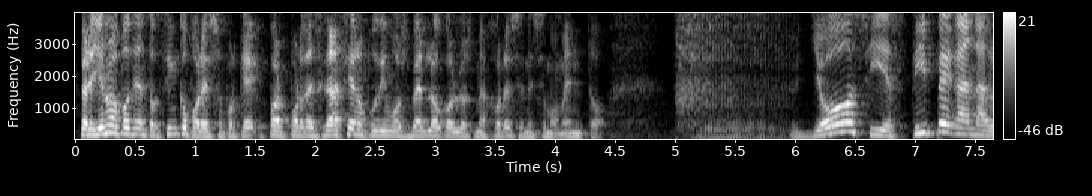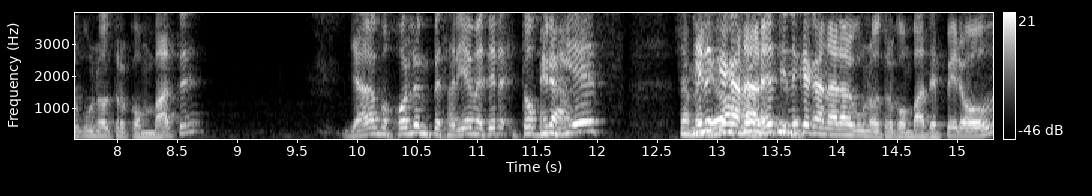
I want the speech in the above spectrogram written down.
Pero yo no lo ponía en top 5 por eso, porque por, desgracia no pudimos verlo con los mejores en ese momento. Yo, si Stipe gana algún otro combate, ya a lo mejor lo empezaría a meter top 10. tiene que ganar, ¿eh? Tiene que ganar algún otro combate, pero...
